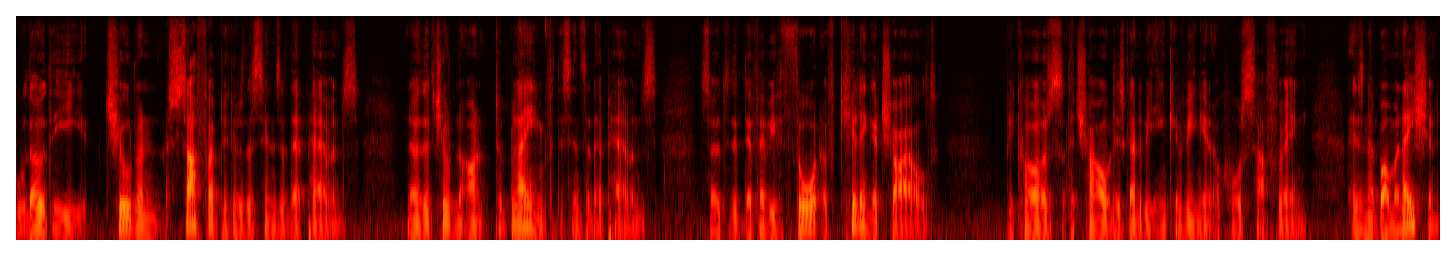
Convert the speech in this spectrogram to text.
although the children suffer because of the sins of their parents, no, the children aren't to blame for the sins of their parents. So the, the very thought of killing a child because the child is going to be inconvenient or cause suffering is an abomination.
